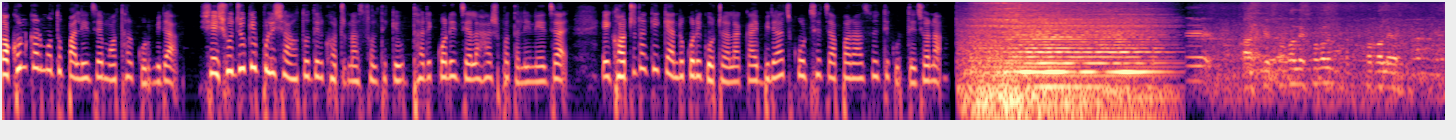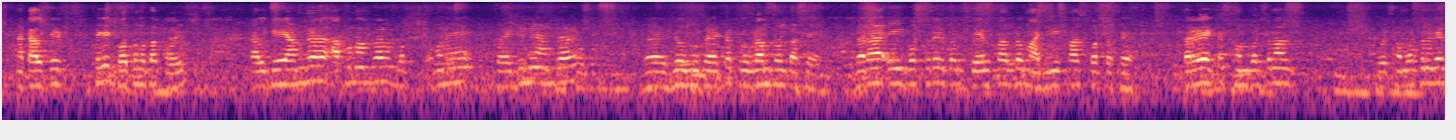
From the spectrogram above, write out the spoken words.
তখনকার মতো পালিয়ে যায় মথার কর্মীরা। সেই সুযোগে পুলিশ আহতদের ঘটনাস্থল থেকে উদ্ধার করে জেলা হাসপাতালে নিয়ে যায়। এই ঘটনাকে কেন্দ্র করে গোটা এলাকায় বিরাজ করছে চাপা রাজনৈতিক উত্তেজনা। আজকে সকালে সকালে সকালে না, কালকে থেকে ঘটনাটা হয়। কালকে আমরা এখন আমরা বর্তমানে কয়েকদিনে আমরা জম্মুতে একটা প্রোগ্রাম চলতেছে। যারা এই বছরের একদম টুয়েলভ পাস বা মাঝারি পাস করতেছে তারা একটা সম্বর্ধনা ওই সম্বর্ধনাদের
